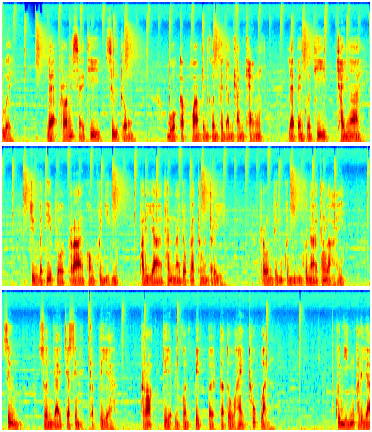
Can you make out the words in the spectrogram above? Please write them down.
ด้วย และเพราะนิสัยที่ซื่อตรง บวกกับความเป็นคนขยันขันแข็ง และเป็นคนที่ใช้ง่าย จึงเป็นที่โปรดปรานของคุณหญิงภริยาท่านนายกรัฐมนตรี รวมถึงคุณหญิงคุณนายทั้งหลาย ซึ่งส่วนใหญ่จะสนิทกับเตีย เพราะเตียเป็นคนปิดเปิดประตูให้ทุกวัน คุณหญิงภรรยา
